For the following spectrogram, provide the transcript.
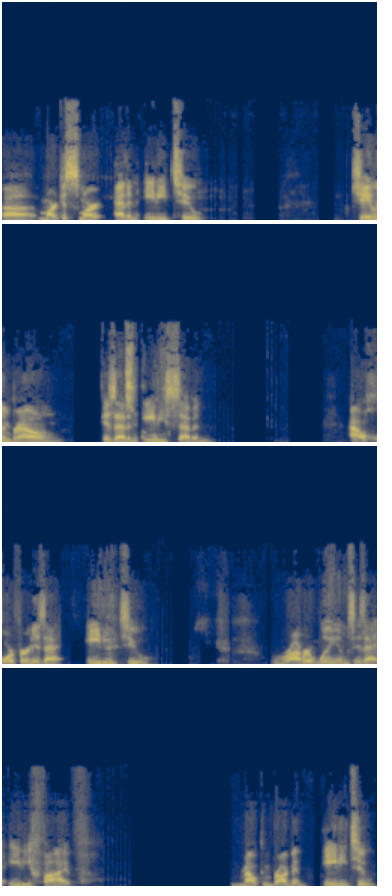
Uh, Marcus Smart at an 82. Jaylen Brown is at an 87. Al Horford is at 82. Robert Williams is at 85. Malcolm Brogdon, 82.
